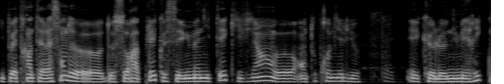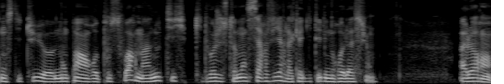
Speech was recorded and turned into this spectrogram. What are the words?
il peut être intéressant de, de se rappeler que c'est humanité qui vient euh, en tout premier lieu et que le numérique constitue euh, non pas un repoussoir mais un outil qui doit justement servir la qualité d'une relation. Alors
